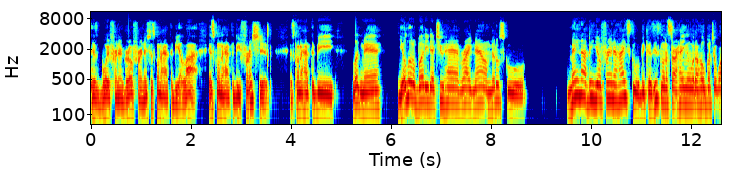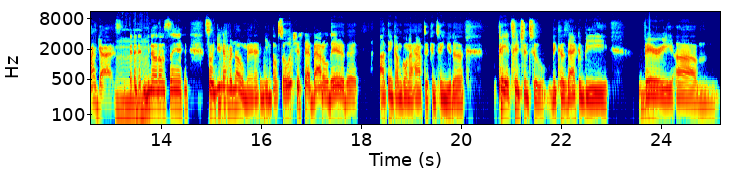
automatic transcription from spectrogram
his boyfriend and girlfriend. It's just going to have to be a lot. It's going to have to be friendship. It's going to have to be, look, man, your little buddy that you have right now in middle school may not be your friend in high school because he's going to start hanging with a whole bunch of white guys. Mhm. you know what I'm saying? So you never know, man. You know, so it's just that battle there that I think I'm going to have to continue to pay attention to because that can be very um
